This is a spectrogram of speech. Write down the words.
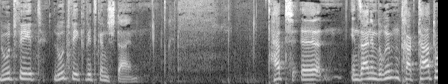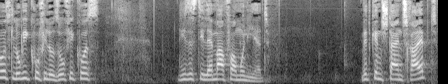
Ludwig, Ludwig Wittgenstein hat äh, in seinem berühmten Traktatus Logico Philosophicus dieses Dilemma formuliert. Wittgenstein schreibt,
